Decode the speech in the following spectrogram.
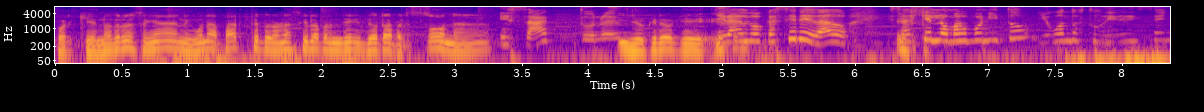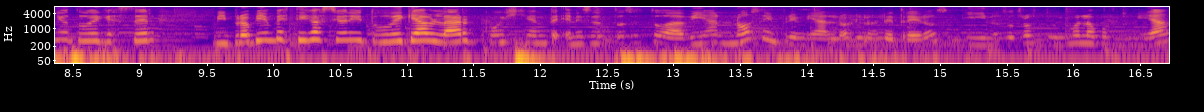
Porque no te lo enseñaban en ninguna parte, pero aún así lo aprendí de otra persona. Exacto. ¿no? Y yo creo que. Y era algo casi heredado. ¿Y ¿Sabes qué es lo más bonito? Yo cuando estudié diseño tuve que hacer mi propia investigación y tuve que hablar con gente. En ese entonces todavía no se imprimían los, los letreros y nosotros tuvimos la oportunidad.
